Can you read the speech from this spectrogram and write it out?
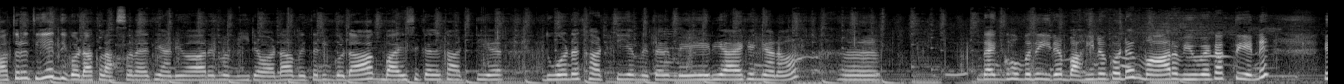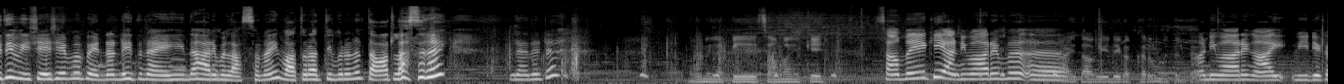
වතුර තියෙද්දි ගොඩක් ලස්සන ඇති. අනිවාරෙන්ම මීට වඩා මෙතනින් ගොඩාක් බයිසිකල් කට්ටිය දුවන කට්ටිය මෙතන මේරියායකෙන් යනවා. දැන් කොහොමද ඉර බහිනකොට මාර විව් එකක් තියෙන්නේ? ඉති විශේෂයෙන්ම පෙන්න්නට හිතන එහින්ද හරිම ලස්සනයි. වතුරත් තිබුණන තවත් ලස්සනයි. දැනට සමයක කරු අනිවාරෙන් ආයි වීඩියක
